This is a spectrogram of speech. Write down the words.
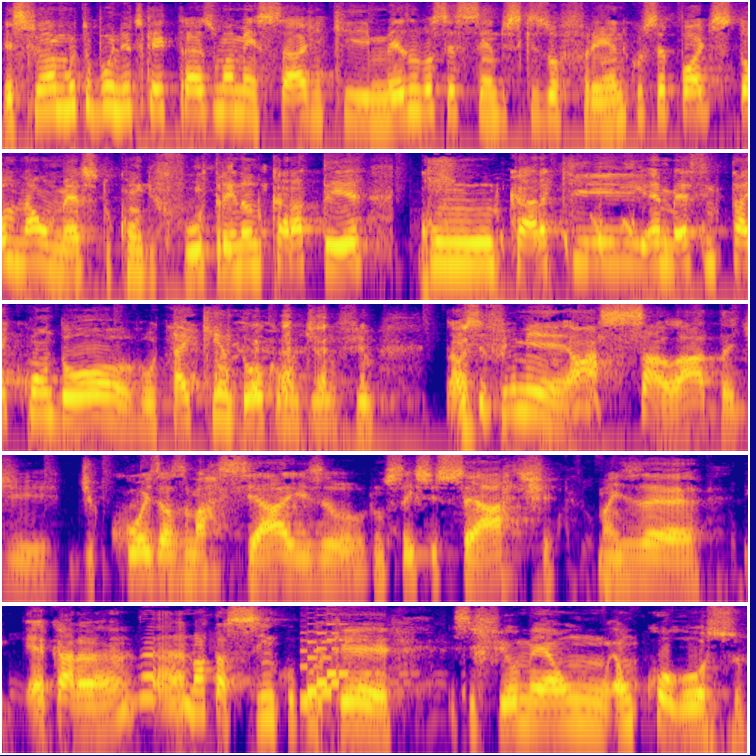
Esse filme é muito bonito que ele traz uma mensagem que, mesmo você sendo esquizofrênico, você pode se tornar um mestre do Kung Fu treinando karatê com um cara que é mestre em Taekwondo, ou Taekwondo, como diz no filme. Então, esse filme é uma salada de, de coisas marciais. Eu não sei se isso é arte, mas é. É, cara, é nota 5, porque esse filme é um, é um colosso.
